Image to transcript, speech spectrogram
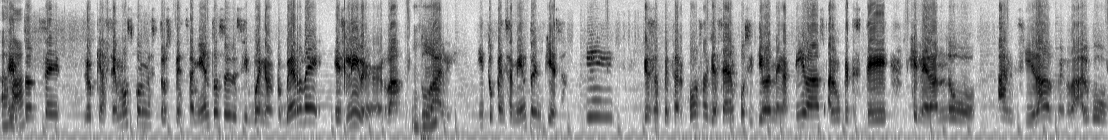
Entonces, lo que hacemos con nuestros pensamientos es decir, bueno, verde es libre, ¿verdad? Tú dale. Y tu pensamiento empieza. Y empiezas a pensar cosas, ya sean positivas, negativas, algo que te esté generando ansiedad, ¿verdad? Algo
